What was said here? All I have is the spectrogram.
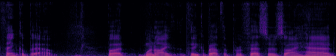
think about. But when I think about the professors I had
